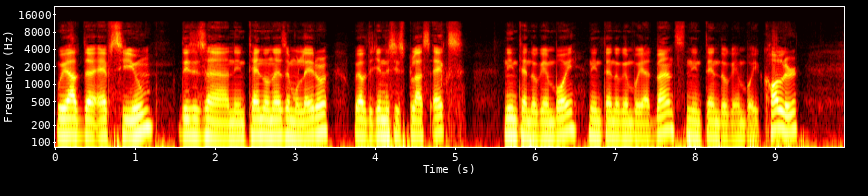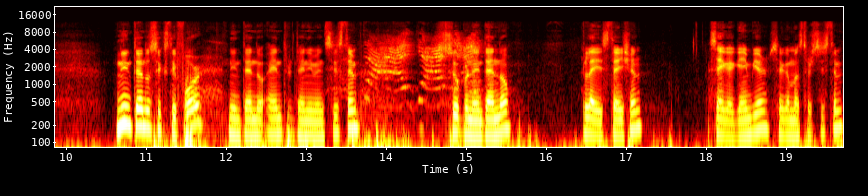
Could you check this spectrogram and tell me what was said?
we have the FCEUmm this is a Nintendo NES emulator. We have the Genesis Plus GX Nintendo Game Boy Nintendo Game Boy Advance Nintendo Game Boy Color Nintendo 64 Nintendo Entertainment System Super Nintendo PlayStation Sega Game Gear Sega Master System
